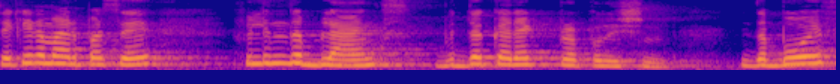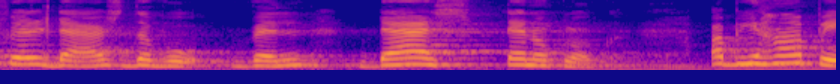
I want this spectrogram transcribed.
सेकेंड हमारे पास है fill in the blanks with the correct preposition the boy fell dash the वो वेल डैश टेन ओ क्लॉक अब यहाँ पे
